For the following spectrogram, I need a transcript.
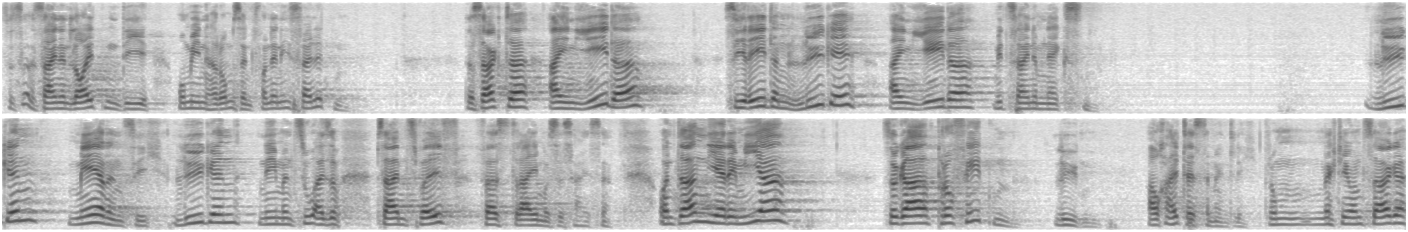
seinen Leuten, die um ihn herum sind, von den Israeliten. Da sagt er, ein jeder, sie reden Lüge, ein jeder mit seinem Nächsten. Lügen mehren sich, Lügen nehmen zu. Also Psalm 12, Vers 3 muss es heißen. Und dann Jeremia, sogar Propheten lügen, auch alttestamentlich. Darum möchte ich uns sagen,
